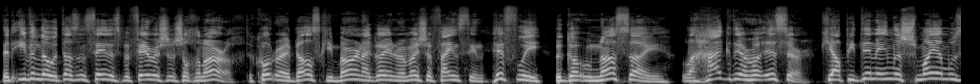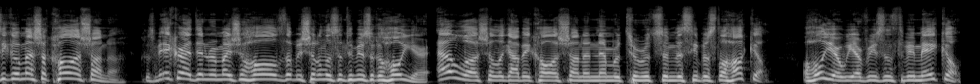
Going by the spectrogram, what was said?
That even though it doesn't say this beferish in Shulchan Aruch, to quote Rai Belsky, Maran Agoy and Ramesha Feinstein, Hifli bego'unasai lahagdir ha'isr, ki al pidin ein l'shmaya muzika mesha kol hashana. Because Meikra Adin Ramesha holds that we shouldn't listen to music a whole year. Ella shalagabe kol hashana nemru turutzim v'sibas lahakil. A whole year we have reasons to be mekel.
